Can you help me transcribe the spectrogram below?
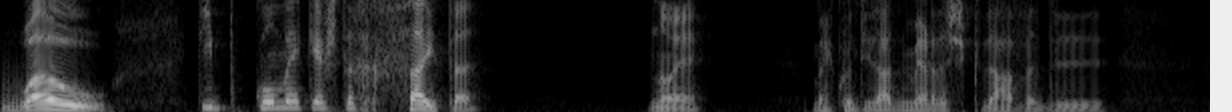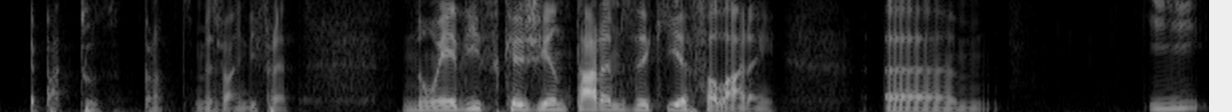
uau! Tipo, como é que esta receita, não é? Bem, quantidade de merdas que dava de. Epá, tudo. Pronto, mas vai, indiferente. Não é disso que a gente estáramos aqui a falarem. Ahm, e.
